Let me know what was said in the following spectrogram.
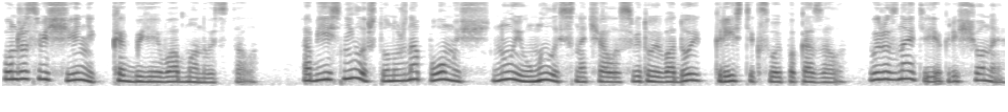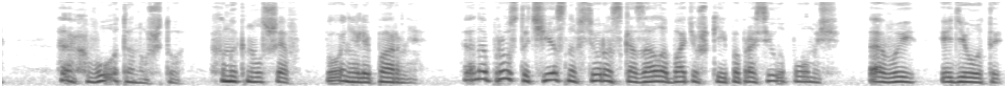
он же священник, как бы я его обманывать стала?» Объяснила, что нужна помощь, ну и умылась сначала святой водой, крестик свой показала. Вы же знаете, я крещеная. «Ах, вот оно что!» — хмыкнул шеф. «Поняли, парни. Она просто честно все рассказала батюшке и попросила помощь. А вы — идиоты».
